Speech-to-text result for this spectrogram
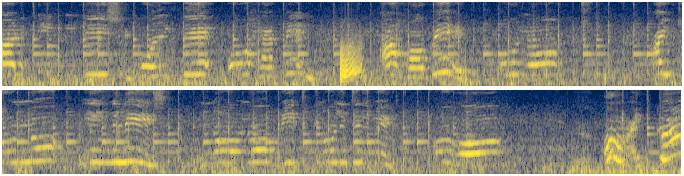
আর ইংলিশ বলতে ও হ্যাপেন Ah, হবে? Oh, no. I don't know English. No, no bit, no little bit. Oh, oh. Oh, my God!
